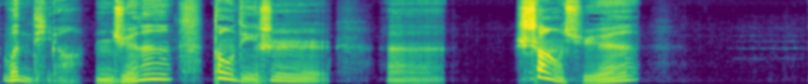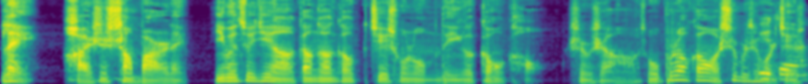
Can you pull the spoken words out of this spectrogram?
问题啊，你觉得到底是嗯上学累还是上班累？因为最近啊，刚刚高结束了我们的一个高考。是不是啊？我不知道高考是不是这会儿结束，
